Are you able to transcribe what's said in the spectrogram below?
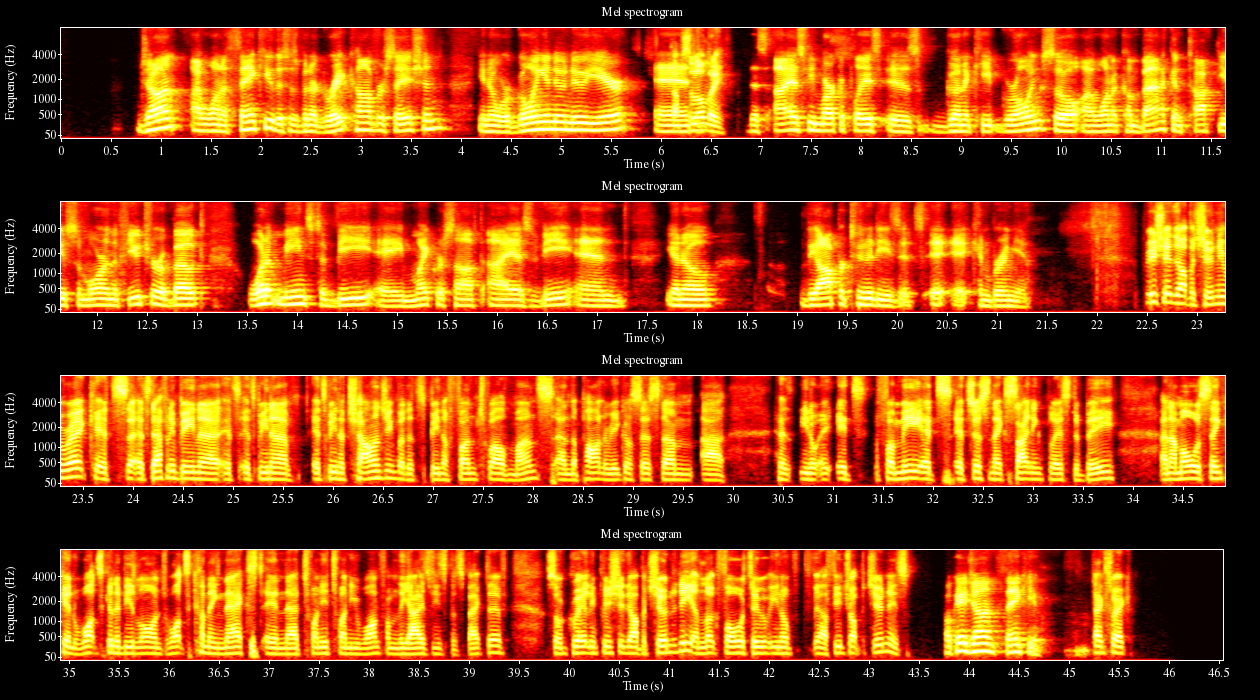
John, I want to thank you. This has been a great conversation. You know, we're going into a new year and Absolutely. This ISV marketplace is going to keep growing. So I want to come back and talk to you some more in the future about what it means to be a Microsoft ISV and, you know, the opportunities it's it, it can bring you. Appreciate the opportunity, Rick. It's it's definitely been a it's it's been a it's been a challenging, but it's been a fun 12 months, and the partner ecosystem uh, has you know it, it's for me it's it's just an exciting place to be and I'm always thinking what's going to be launched, what's coming next in uh, 2021 from the ISV's perspective. So greatly appreciate the opportunity and look forward to you know future opportunities. Okay, John. Thank you. Thanks, Rick.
